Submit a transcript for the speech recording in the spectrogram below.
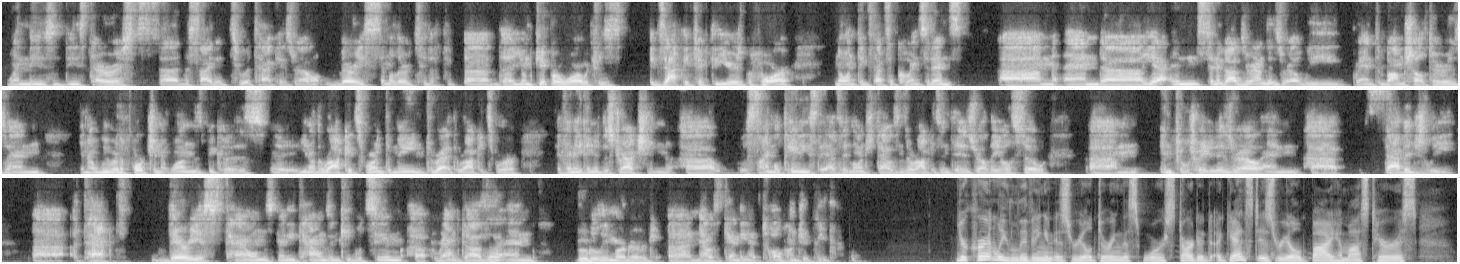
when these these terrorists uh, decided to attack Israel, very similar to the uh, the Yom Kippur War, which was exactly 50 years before. No one thinks that's a coincidence. Um, and uh, yeah, in synagogues around Israel, we ran to bomb shelters, and you know we were the fortunate ones because uh, you know the rockets weren't the main threat. The rockets were, if anything, a distraction. Uh, simultaneously, as they launched thousands of rockets into Israel, they also um, infiltrated Israel and uh, savagely uh, attacked various towns, many towns in kibbutzim uh, around Gaza, and brutally murdered, now standing at 1,200 people. You're currently living in Israel during this war started against Israel by Hamas terrorists.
